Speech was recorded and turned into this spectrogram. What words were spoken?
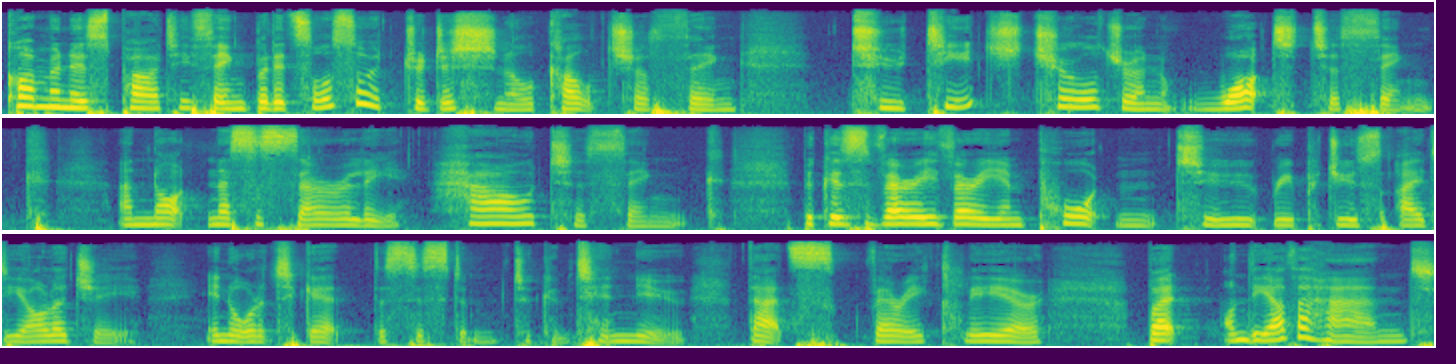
Communist Party thing, but it's also a traditional culture thing to teach children what to think and not necessarily how to think, because very, very important to reproduce ideology in order to get the system to continue. That's very clear. But on the other hand,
